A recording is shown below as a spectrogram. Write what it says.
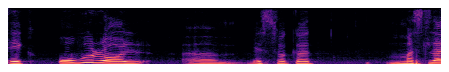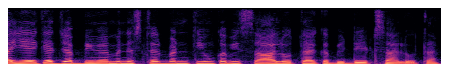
एक ओवरऑल इस वक्त मसला ये है कि जब भी मैं मिनिस्टर बनती हूँ, कभी साल होता है, कभी डेढ़ साल होता है।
